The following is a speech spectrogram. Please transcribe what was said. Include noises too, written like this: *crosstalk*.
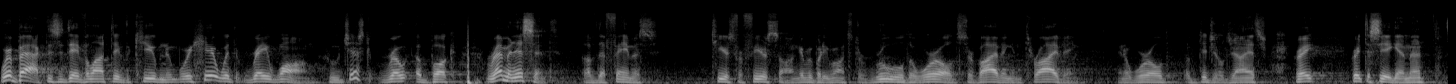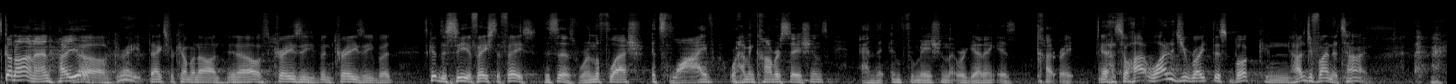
We're back. This is Dave Vellante of theCUBE, and we're here with Ray Wang, who just wrote a book reminiscent of the famous Tears for Fears song, Everybody Wants to Rule the World, Surviving and Thriving in a World of Digital Giants. Ray, great to see you again, man. What's going on, man? How are you? Oh, great, thanks for coming on. You know, it's crazy, been crazy, but it's good to see you face to face. This is, we're in the flesh, it's live, we're having conversations, and the information that we're getting is cut rate. Yeah, so how, why did you write this book, and how did you find the time?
